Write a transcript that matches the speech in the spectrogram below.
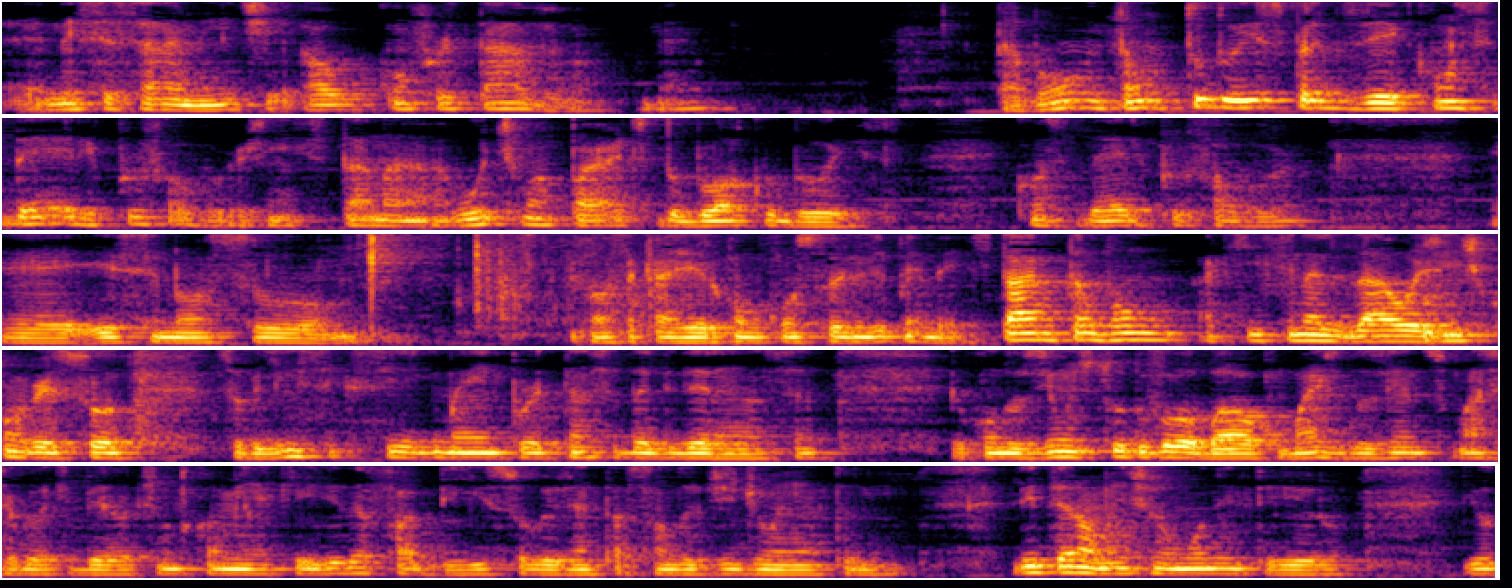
é necessariamente algo confortável. Né? Tá bom? Então, tudo isso para dizer, considere, por favor. A gente está na última parte do bloco 2. Considere, por favor é, esse nosso nossa carreira como consultor independente, tá? Então vamos aqui finalizar. Hoje a gente conversou sobre Lean Six Sigma a importância da liderança. Eu conduzi um estudo global com mais de 200 Master Black Belt junto com a minha querida Fabi sobre orientação do Didio Anthony, literalmente no mundo inteiro. E o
